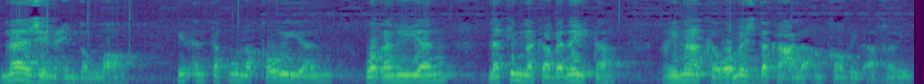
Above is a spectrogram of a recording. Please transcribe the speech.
ناج عند الله. من أن تكون قويا وغنيا لكنك بنيت غناك ومجدك على أنقاض الآخرين.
